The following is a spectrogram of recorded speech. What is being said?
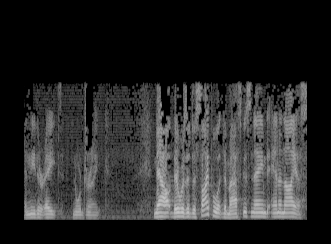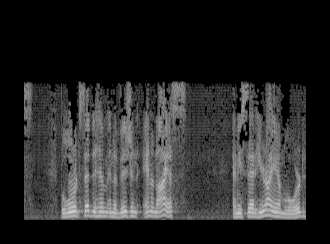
and neither ate nor drank. Now, there was a disciple at Damascus named Ananias. The Lord said to him in a vision, Ananias. And he said, Here I am, Lord.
